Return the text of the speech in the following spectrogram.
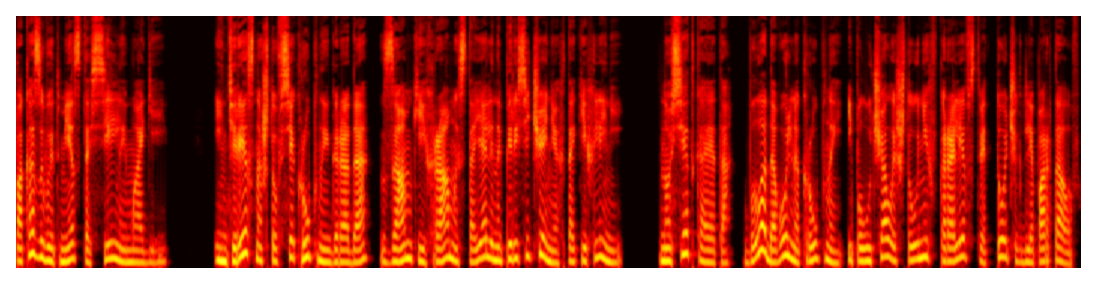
показывает место сильной магией. Интересно, что все крупные города, замки и храмы стояли на пересечениях таких линий. Но сетка эта была довольно крупной, и получалось, что у них в королевстве точек для порталов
